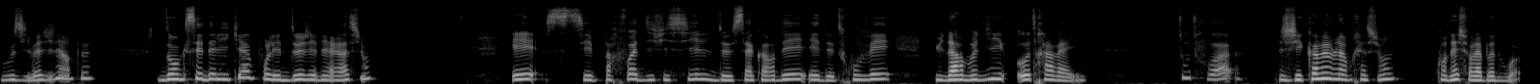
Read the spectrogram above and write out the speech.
Vous imaginez un peu? Donc c'est délicat pour les deux générations. Et c'est parfois difficile de s'accorder et de trouver une harmonie au travail. Toutefois, j'ai quand même l'impression qu'on est sur la bonne voie.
